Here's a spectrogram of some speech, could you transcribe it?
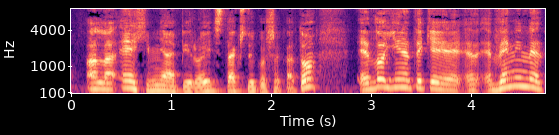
20%, αλλά έχει μια επιρροή της τάξης του 20%. Εδώ γίνεται και ε, δεν είναι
